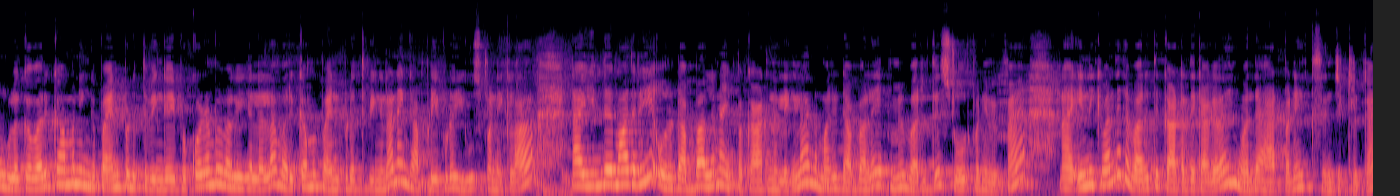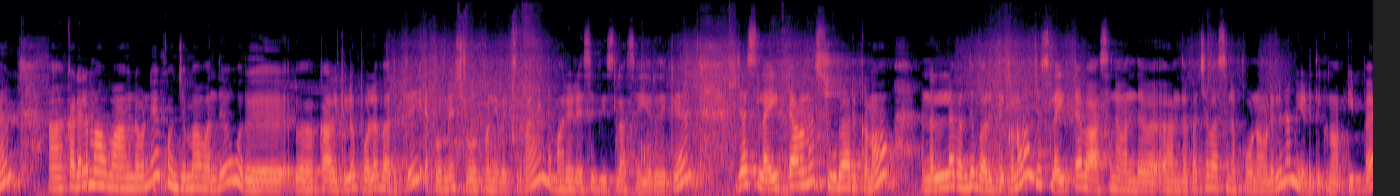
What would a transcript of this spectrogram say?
உங்களுக்கு வறுக்காமல் நீங்கள் பயன்படுத்துவீங்க இப்போ குழம்பு வகைகள் எல்லாம் வறுக்காமல் பயன்படுத்துவீங்கன்னா நீங்கள் அப்படியே கூட யூஸ் பண்ணிக்கலாம். நான் இந்த மாதிரி ஒரு டப்பாவில் நான் இப்போ காட்டினேன் இல்லைங்களா? அந்த மாதிரி டப்பாவில் எப்போவுமே வறுத்து ஸ்டோர் பண்ணி வைப்பேன். நான் இன்றைக்கி வந்து இதை வறுத்து காட்டுறதுக்காக தான் இங்கே வந்து ஆட் பண்ணி செஞ்சிட்ருக்கேன். கடலை மாவு வாங்கின உடனே கொஞ்சமாக வந்து ஒரு கால் கிலோ போல் வறுத்து எப்போவுமே ஸ்டோர் பண்ணி வச்சுருவேன். இந்த மாதிரி ரெசிபீஸ்லாம் செய்கிறதுக்கு ஜஸ்ட் லைட்டான சூடாக இருக்கணும். நல்லா வந்து வறுத்துக்கணும். ஜஸ்ட் லைட்டாக வாசனை வந்த அந்த பச்சை வாசனை போன உடனே நம்ம எடுத்துக்கணும். இப்போ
